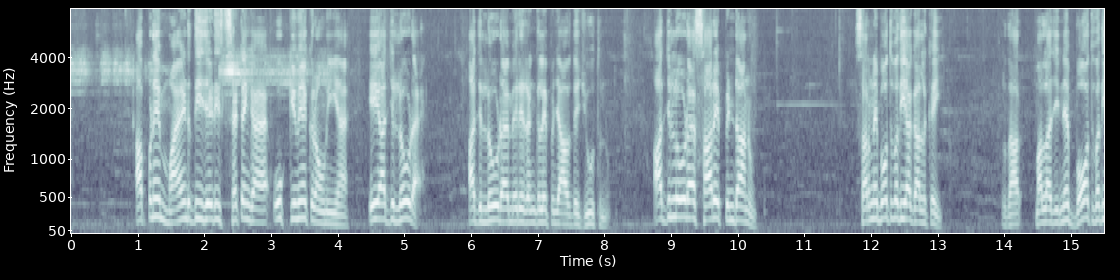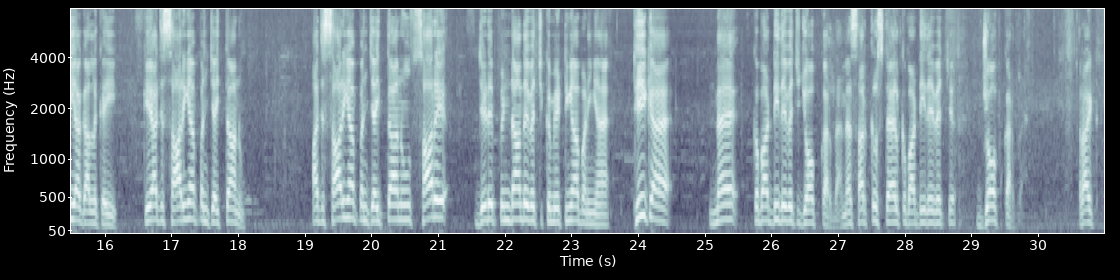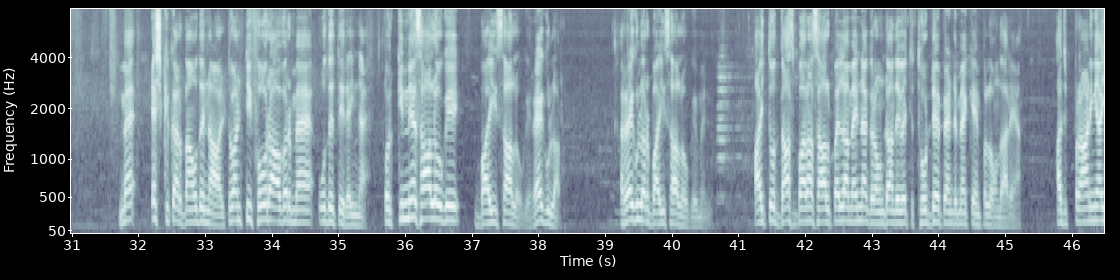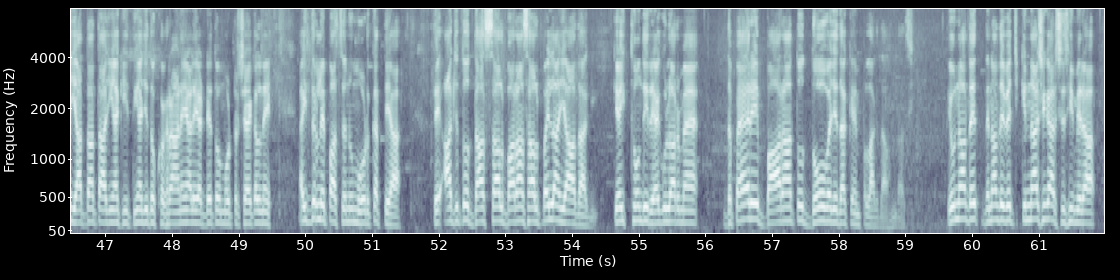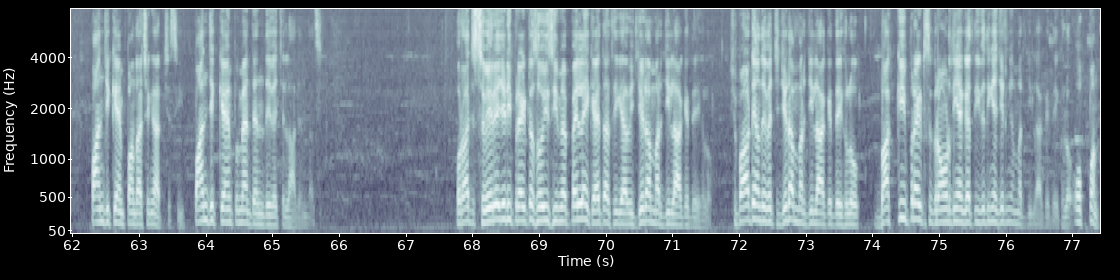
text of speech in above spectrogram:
ਆਪਣੇ ਮਾਈਂਡ ਦੀ ਜਿਹੜੀ ਸੈਟਿੰਗ ਹੈ, ਉਹ ਕਿਵੇਂ ਕਰਾਉਣੀ ਹੈ, ਇਹ ਅੱਜ ਲੋੜ ਹੈ। ਅੱਜ ਲੋੜ ਹੈ ਮੇਰੇ ਰੰਗਲੇ ਪੰਜਾਬ ਦੇ ਯੂਥ ਨੂੰ। ਅੱਜ ਲੋੜ ਹੈ ਸਾਰੇ ਪਿੰਡਾਂ ਨੂੰ। ਸਰ ਨੇ ਬਹੁਤ ਵਧੀਆ ਗੱਲ ਕਹੀ। ਸਰਦਾਰ ਮਾਲਾ ਜੀ ਨੇ ਬਹੁਤ ਵਧੀਆ ਗੱਲ ਕਹੀ ਕਿ ਅੱਜ ਸਾਰੀਆਂ ਪੰਚਾਇਤਾਂ ਨੂੰ, ਅੱਜ ਸਾਰੀਆਂ ਪੰਚਾਇਤਾਂ ਨੂੰ ਸਾਰੇ ਜਿਹੜੇ ਪਿੰਡਾਂ ਦੇ ਵਿੱਚ ਕਮੇਟੀਆਂ ਬਣੀਆਂ ਠੀਕ ਹੈ, ਮੈਂ ਕਬੱਡੀ ਦੇ ਵਿੱਚ ਜੌਬ ਕਰਦਾ ਮੈਂ ਸਰਕਲ ਸਟਾਈਲ ਕਬੱਡੀ ਦੇ ਵਿੱਚ ਜੌਬ ਕਰਦਾ ਰਾਈਟ ਮੈਂ ਇਸ਼ਕ ਕਰਦਾ ਉਹਦੇ ਨਾਲ। 24 ਆਵਰ ਮੈਂ ਉਹਦੇ ਤੇ ਰਹਿਣਾ ਔਰ ਕਿੰਨੇ ਸਾਲ ਹੋ ਗਏ? 22 ਸਾਲ ਹੋ ਗਏ। ਰੈਗੂਲਰ ਰੈਗੂਲਰ 22 ਸਾਲ ਹੋ ਗਏ ਮੈਨੂੰ। ਅੱਜ ਤੋਂ 10 12 ਸਾਲ ਪਹਿਲਾਂ ਮੈਂ ਇਹਨਾਂ ਗਰਾਊਂਡਾਂ ਦੇ ਵਿੱਚ ਥੋੜੇ ਪਿੰਡ ਮੈਂ ਕੈਂਪ ਲਾਉਂਦਾ ਰਿਹਾ। ਅੱਜ ਪੁਰਾਣੀਆਂ ਯਾਦਾਂ ਤਾਜ਼ੀਆਂ ਕੀਤੀਆਂ ਜਦੋਂ ਖਖਰਾਣੇ ਵਾਲੇ ਅੱਡੇ ਤੋਂ ਮੋਟਰਸਾਈਕਲ ਨੇ ਇਧਰਲੇ ਪਾਸੇ ਨੂੰ ਮੋੜ ਘੱਤਿਆ ਤੇ ਅੱਜ ਤੋਂ 10 ਸਾਲ 12 ਸਾਲ ਪਹਿਲਾਂ ਯਾਦ ਆ ਗਈ। ਕਿ ਇੱਥੋਂ ਦੀ ਰੈਗੂਲਰ ਮੈਂ ਦੁਪਹਿਰੇ 12 ਤੋਂ 2 ਵਜੇ ਦਾ ਕੈਂਪ ਲੱਗਦਾ ਹੁੰਦਾ ਸੀ। ਤੇ ਉਹਨਾਂ ਦੇ ਦਿਨਾਂ ਦੇ ਵਿੱਚ ਕਿੰਨਾ ਸੰਘਰਸ਼ ਸੀ ਮੇਰਾ? ਪੰਜ ਕੈਂਪਾਂ ਦਾ ਸੰਘਰਸ਼ ਸੀ। ਪੰਜ ਕੈਂਪ ਮੈਂ ਦਿਨ ਦੇ ਵਿੱਚ ਲਾ ਦਿੰਦਾ ਸੀ। ਔਰ ਅੱਜ ਸਵੇਰੇ ਜਿਹੜੀ ਪ੍ਰੈਕਟਿਸ ਹੋਈ ਸੀ, ਮੈਂ ਪਹਿਲਾਂ ਹੀ ਕਹਿਤਾ ਸੀਗਾ ਵੀ ਜਿਹੜਾ ਮਰਜ਼ੀ ਲਾ ਕੇ ਦੇਖ ਲਓ। ਛਪਾਟਿਆਂ ਦੇ ਵਿੱਚ ਜਿਹੜਾ ਮਰਜ਼ੀ ਲਾ ਕੇ ਦੇਖ ਲਓ। ਬਾਕੀ ਪ੍ਰੈਕਟਿਸ ਗਰਾਊਂਡ ਦੀਆਂ ਗਤੀਵਿਧੀਆਂ ਜਿਹੜੀਆਂ ਮਰਜ਼ੀ ਲਾ ਕੇ ਦੇਖ ਲਓ। ਓਪਨ।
